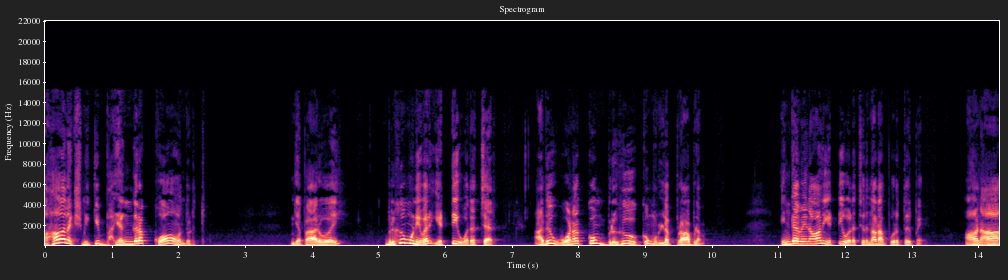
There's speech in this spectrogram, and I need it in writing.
மகாலட்சுமிக்கு பயங்கர கோபம் வந்துடுத்து. இங்கே பார்வோய் பிருகுமுனிவர் எட்டி உதைச்சார். அது உனக்கும் பிருகுவுக்கும் உள்ள ப்ராப்ளம் எங்கே வேணாலும் எட்டி உதச்சிருந்தா நான் பொறுத்துருப்பேன். ஆனால்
